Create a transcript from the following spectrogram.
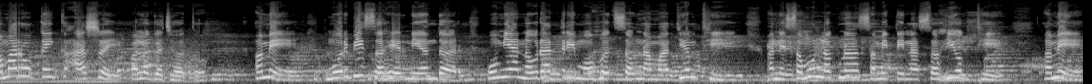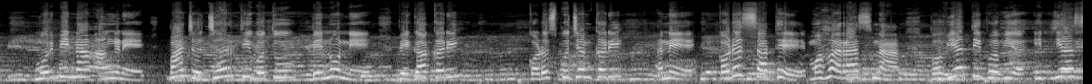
અમારો કંઈક આશય અલગ જ હતો. અમે મોરબી શહેરની અંદર ઉમિયા નવરાત્રિ મહોત્સવના માધ્યમથી અને સમૂહ લગ્ન સમિતિના સહયોગથી અમે મોરબીના આંગણે પાંચ હજારથી વધુ બહેનોને ભેગા કરી, કળશ પૂજન કરી અને કળશ સાથે મહારાસના ભવ્યાતિ ભવ્ય ઇતિહાસ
